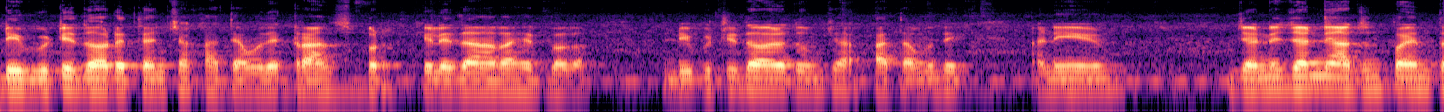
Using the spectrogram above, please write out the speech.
डी त्यांच्या खात्यामध्ये ट्रान्सफर केले जाणार आहेत बघा. डी बी टीद्वारे तुमच्या खात्यामध्ये आणि ज्यांनी ज्यांनी अजूनपर्यंत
